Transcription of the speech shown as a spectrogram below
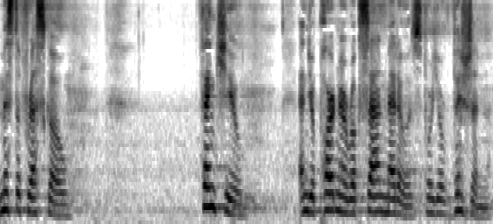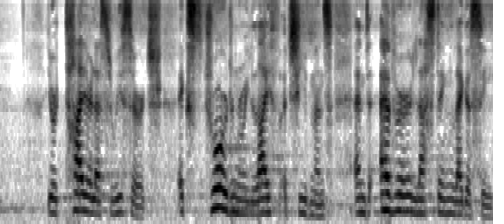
Mr. Fresco, thank you and your partner Roxanne Meadows for your vision, your tireless research, extraordinary life achievements, and everlasting legacy.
